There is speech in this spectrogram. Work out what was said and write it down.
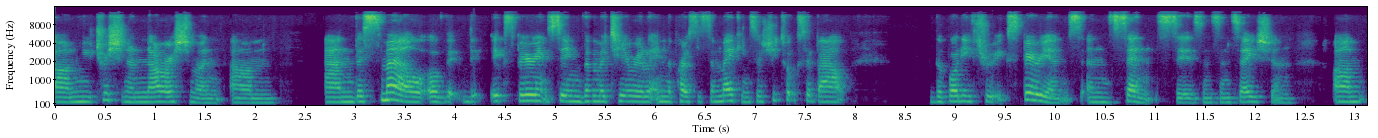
um, nutrition and nourishment um, and the smell of the, the, experiencing the material in the process of making. So she talks about the body through experience and senses and sensation. Um,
